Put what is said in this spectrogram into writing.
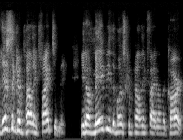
this is a compelling fight to me. You know, maybe the most compelling fight on the card.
